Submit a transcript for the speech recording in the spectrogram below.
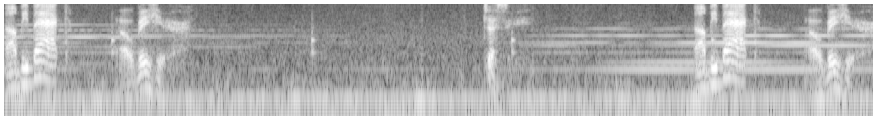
I'll be back. I'll be here. Jesse, I'll be back. I'll be here.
